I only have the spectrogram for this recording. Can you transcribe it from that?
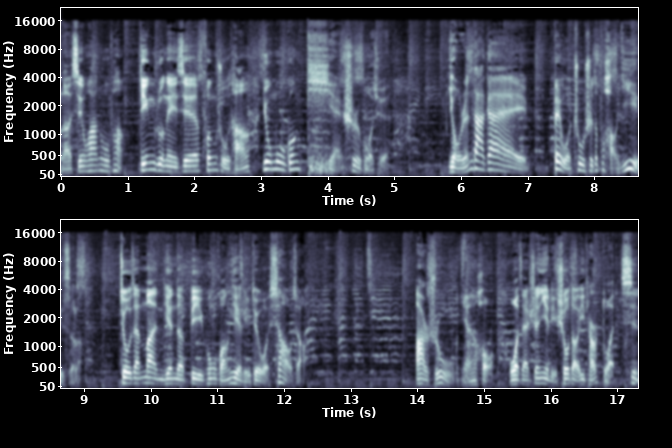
了，心花怒放，盯住那些枫树糖，用目光舔舐过去。有人大概被我注视的不好意思了，就在漫天的碧空黄叶里对我笑笑。二十五年后，我在深夜里收到一条短信，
